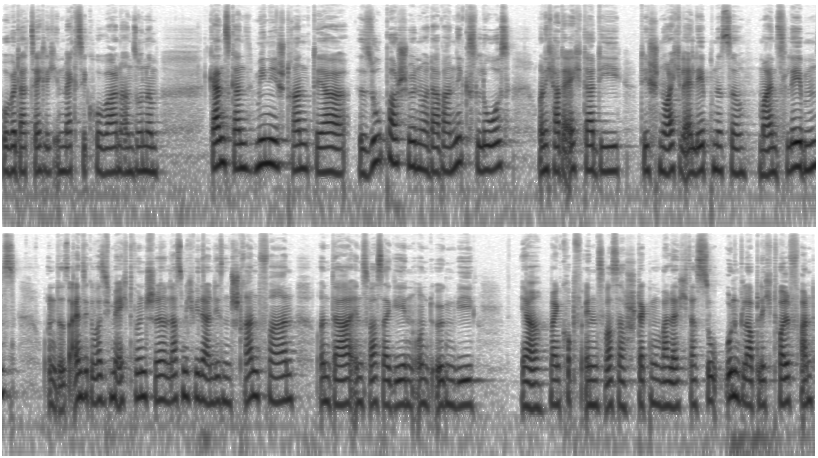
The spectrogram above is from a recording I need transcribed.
wo wir tatsächlich in Mexiko waren, an so einem ganz, ganz Mini-Strand, der super schön war. Da war nichts los. Und ich hatte echt da die, die Schnorchelerlebnisse meines Lebens. Und das Einzige, was ich mir echt wünsche, lass mich wieder an diesen Strand fahren und da ins Wasser gehen und irgendwie ja, meinen Kopf ins Wasser stecken, weil ich das so unglaublich toll fand.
